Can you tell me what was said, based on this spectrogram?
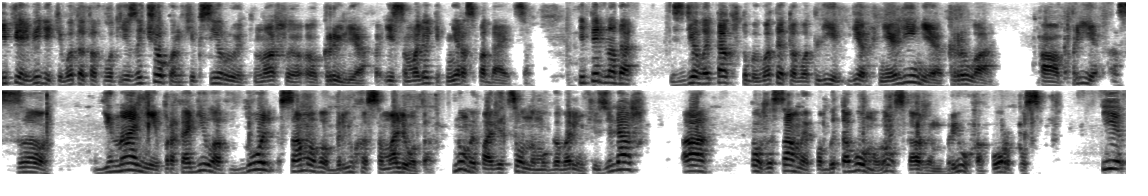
Теперь, видите, вот этот вот язычок, он фиксирует наши э, крылья, и самолетик не распадается. Теперь надо сделать так, чтобы вот эта вот ли, верхняя линия крыла а, при сгинании проходила вдоль самого брюха самолета. Ну, мы по авиационному говорим фюзеляж, а то же самое по бытовому, ну, скажем, брюхо, корпус. И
